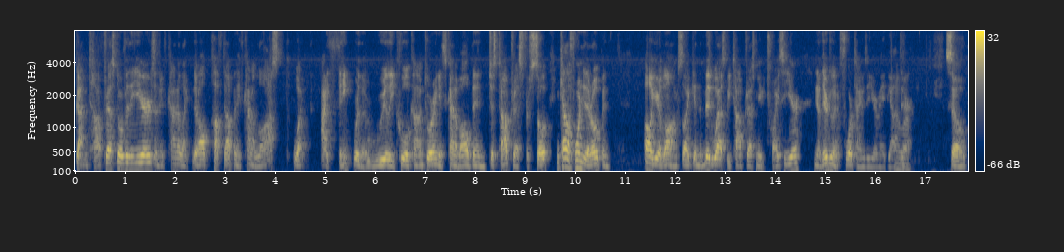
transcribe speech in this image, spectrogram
gotten top dressed over the years and they've kind of like they're all puffed up and they've kind of lost what I think were the really cool contouring. It's kind of all been just top dressed for so in California they're open all year long. So like in the Midwest we top dress maybe twice a year. You know, they're doing it four times a year maybe out oh, there. Wow. So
